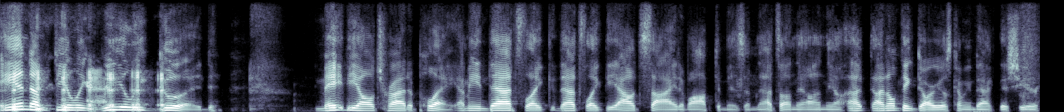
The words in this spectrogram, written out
and I'm feeling really good, maybe I'll try to play. I mean, that's like that's like the outside of optimism. That's on the on the. I, I don't think Dario's coming back this year.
